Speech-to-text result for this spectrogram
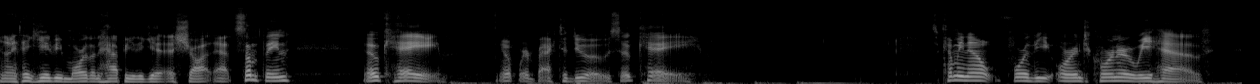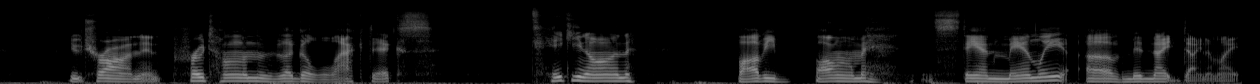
And I think he'd be more than happy to get a shot at something. Okay. Nope, we're back to duos. Okay. So coming out for the orange corner, we have Neutron and Proton the Galactics taking on Bobby Bomb and Stan Manley of Midnight Dynamite.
